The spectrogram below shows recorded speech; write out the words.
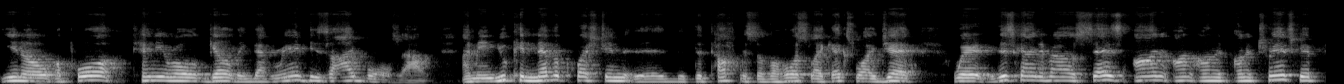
you know, a poor 10 year old gelding that ran his eyeballs out. I mean, you can never question uh, the, the, toughness of a horse like XY Jet, where this guy Navarro says on, on, on, a, on a transcript,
